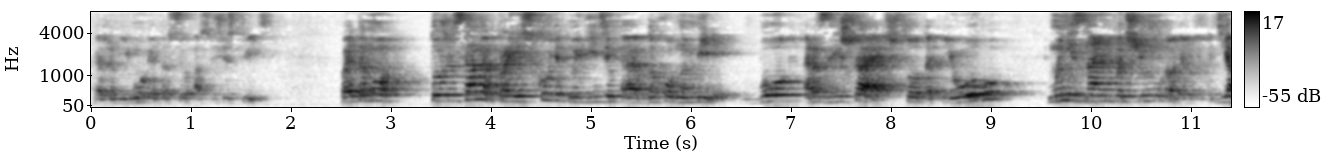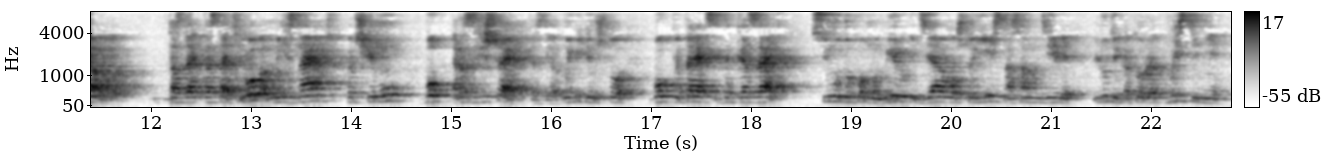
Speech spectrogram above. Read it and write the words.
скажем, ему это все осуществить. Поэтому то же самое происходит, мы видим э, в духовном мире. Бог разрешает что-то Иову, мы не знаем почему, э, дьяволу достать, достать Иова, мы не знаем, почему Бог разрешает это сделать. Мы видим, что Бог пытается доказать всему духовному миру и дьяволу, что есть на самом деле люди, которые в истине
